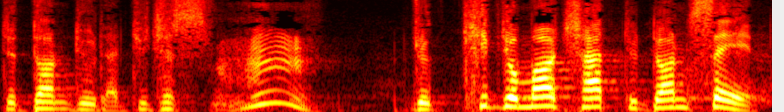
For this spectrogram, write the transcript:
You don't do that. You just, mm, you keep your mouth shut. You don't say it.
